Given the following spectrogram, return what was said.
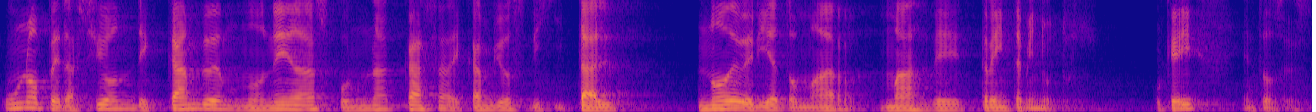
Una operación de cambio de monedas con una casa de cambios digital no debería tomar más de 30 minutos. ¿Ok? Entonces,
